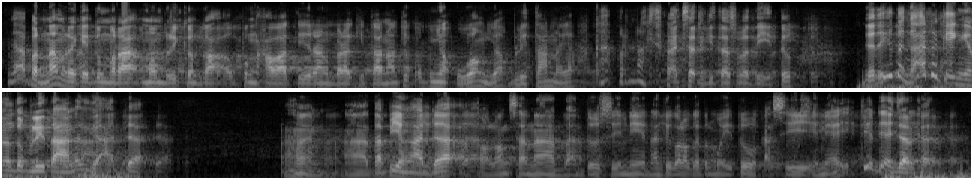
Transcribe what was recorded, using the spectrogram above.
Nggak pernah mereka itu memberikan pengkhawatiran kepada kita nanti kok punya uang ya beli tanah ya. Nggak pernah ngajar kita seperti itu. Jadi kita nggak ada keinginan untuk beli tanah, nggak ada. Nah, tapi yang ada tolong sana bantu sini. Nanti kalau ketemu itu kasih ini itu diajarkan.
